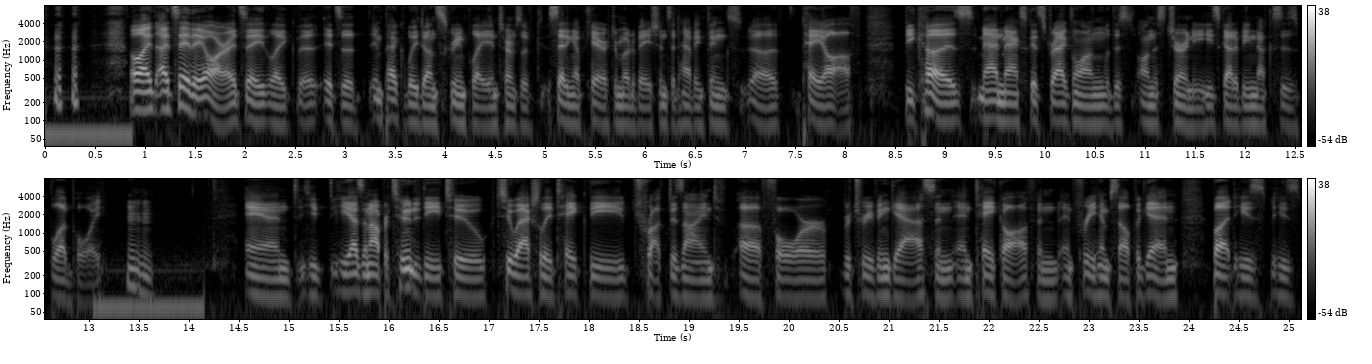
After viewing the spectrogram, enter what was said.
Oh, I'd, I'd say they are. I'd say like the, it's a impeccably done screenplay in terms of setting up character motivations and having things uh, pay off. Because Mad Max gets dragged along with this on this journey, he's got to be Nux's blood boy. Mhm. And he, he has an opportunity to to actually take the truck designed uh, for retrieving gas and, and take off and, and free himself again, but he's he's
